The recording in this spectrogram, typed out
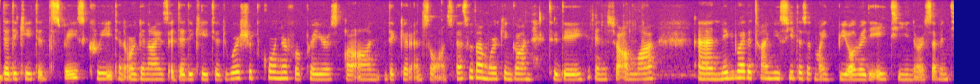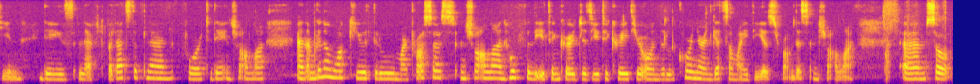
dedicated space, create and organize a dedicated worship corner for prayers, Quran, dhikr, and so on. So that's what I'm working on today, inshallah and maybe by the time you see this it might be already 18 or 17 days left. But that's the plan for today inshallah. And I'm gonna walk you through my process inshallah and hopefully it encourages you to create your own little corner and get some ideas from this inshallah. Um, so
